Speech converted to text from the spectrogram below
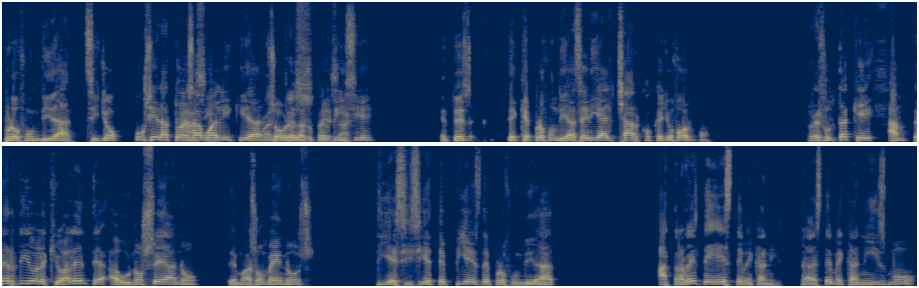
profundidad. Si yo pusiera toda esa ah, agua sí. líquida sobre la superficie, exacto. Entonces, ¿de qué profundidad sería el charco que yo formo? Resulta que han perdido el equivalente a un océano de más o menos 17 pies de profundidad a través de este mecanismo. O sea, este mecanismo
